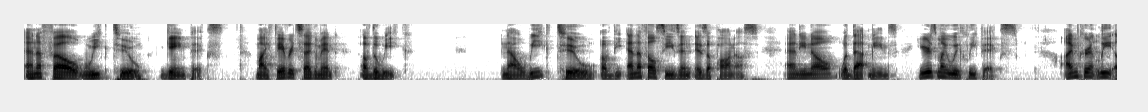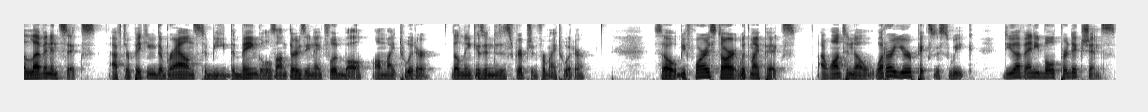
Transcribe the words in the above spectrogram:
NFL Week 2 game picks, my favorite segment of the week. Now, week 2 of the NFL season is upon us, and you know what that means. Here's my weekly picks. I'm currently 11 and 6 after picking the Browns to beat the Bengals on Thursday Night Football on my Twitter. The link is in the description for my Twitter. So, before I start with my picks, I want to know what are your picks this week? Do you have any bold predictions?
